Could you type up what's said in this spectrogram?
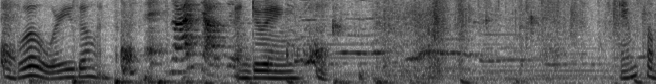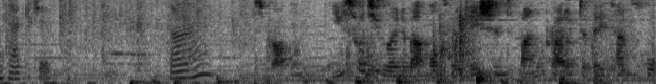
Whoa, where are you going? And doing Amazon packages. All right. This problem. Use what you learned about multiplication to find the product of 8 times 4.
